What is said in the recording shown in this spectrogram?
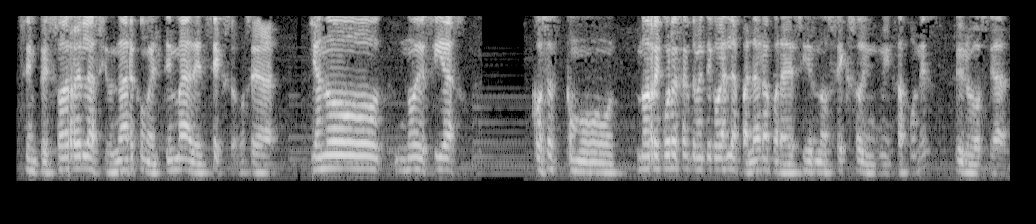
se empezó a relacionar con el tema del sexo. O sea, ya no, no decías cosas como, no recuerdo exactamente cuál es la palabra para decir no sexo en, en japonés, pero o sea,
